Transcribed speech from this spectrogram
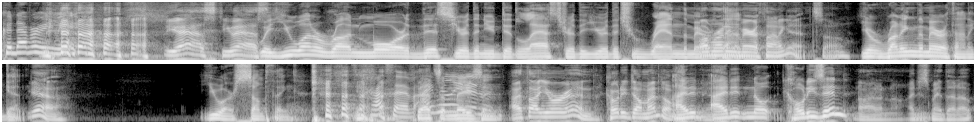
Could never be me. You asked. You asked. Wait, you want to run more this year than you did last year, the year that you ran the Well, marathon? I'm running the marathon again. So You're running the marathon again. yeah, You are something. It's impressive. That's I really amazing. didn't- I thought you were in. Cody Delmendo. I didn't. I didn't know Cody's in. no, I don't know. I just made that up.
